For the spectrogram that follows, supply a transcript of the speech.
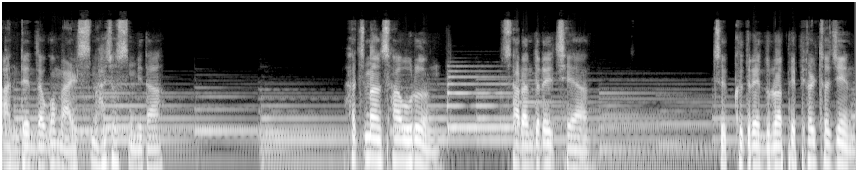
안 된다고 말씀하셨습니다. 하지만 사울은 사람들의 제안, 즉 그들의 눈앞에 펼쳐진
